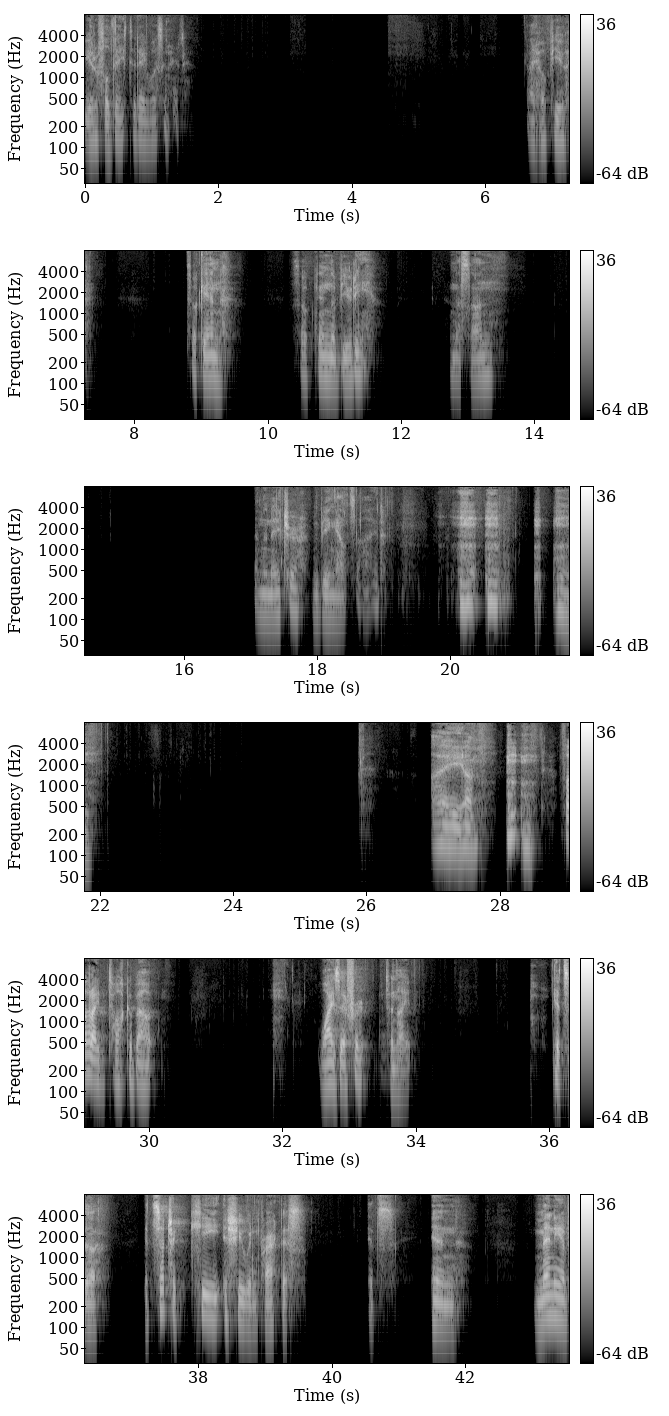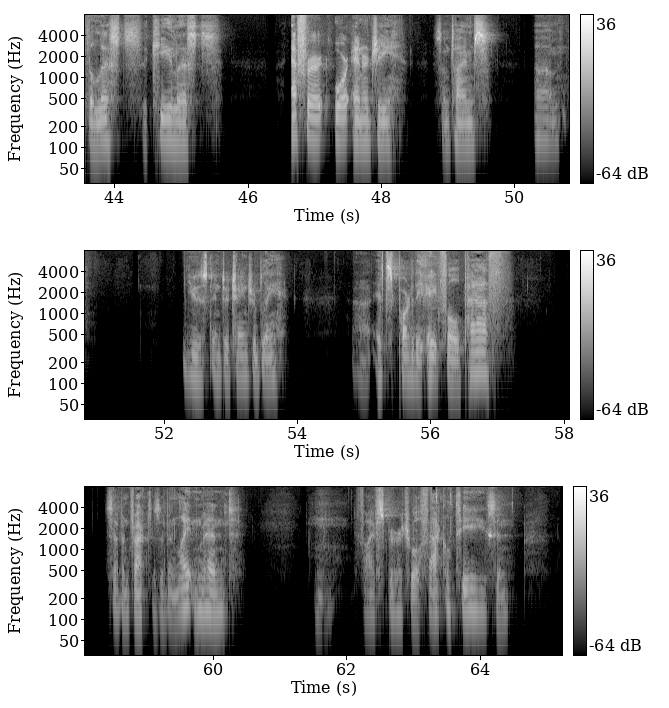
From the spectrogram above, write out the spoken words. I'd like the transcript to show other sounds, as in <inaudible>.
Beautiful day today, wasn't it? I hope you took in, soaked in the beauty and the sun and the nature and being outside. <clears throat> I um, <clears throat> thought I'd talk about wise effort tonight. It's a it's such a key issue in practice. It's in many of the lists, the key lists, effort or energy, sometimes um, used interchangeably. Uh, it's part of the Eightfold Path seven factors of enlightenment, mm, five spiritual faculties, and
